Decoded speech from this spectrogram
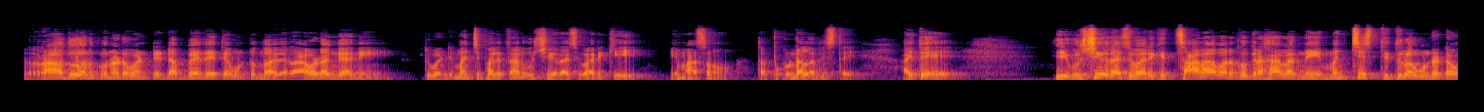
రాదు అనుకున్నటువంటి డబ్బు ఏదైతే ఉంటుందో అది రావడం కానీ ఇటువంటి మంచి ఫలితాలు వృశ్చిక రాశి వారికి ఈ మాసం తప్పకుండా లభిస్తాయి. అయితే ఈ వృశ్చిక రాశి వారికి చాలా వరకు గ్రహాలన్నీ మంచి స్థితిలో ఉండటం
